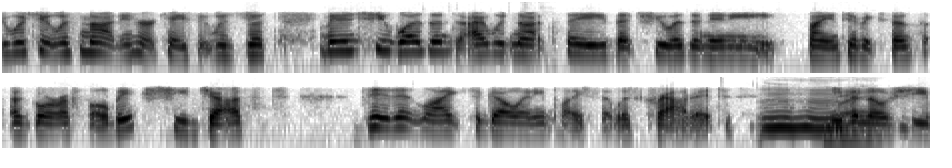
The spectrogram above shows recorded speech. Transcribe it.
which it was not in her case. It was just. I mean, she wasn't. I would not say that she was in any scientific sense agoraphobic. She just didn't like to go any place that was crowded, hmm even Right. though she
